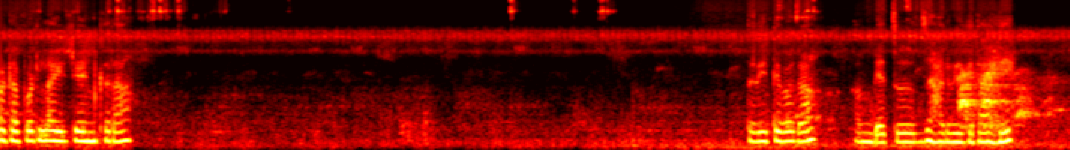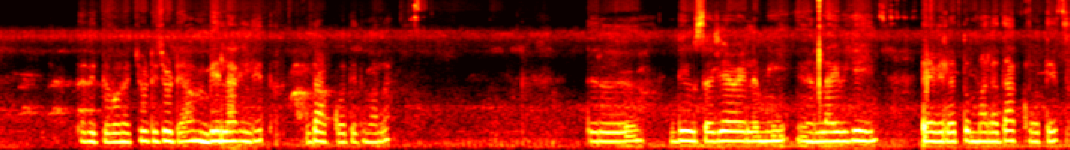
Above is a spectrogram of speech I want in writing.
पटापट लाईक जॉईन करा. तर इथे बघा आंब्याचं झाड वगैरे आहे. तर इथे बघा छोटे छोटे आंबे लागलेत. दाखवते तुम्हाला. तर दिवसाच्या वेळेला मी लाईव्ह घेईन त्यावेळेला तुम्हाला दाखवतेच.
